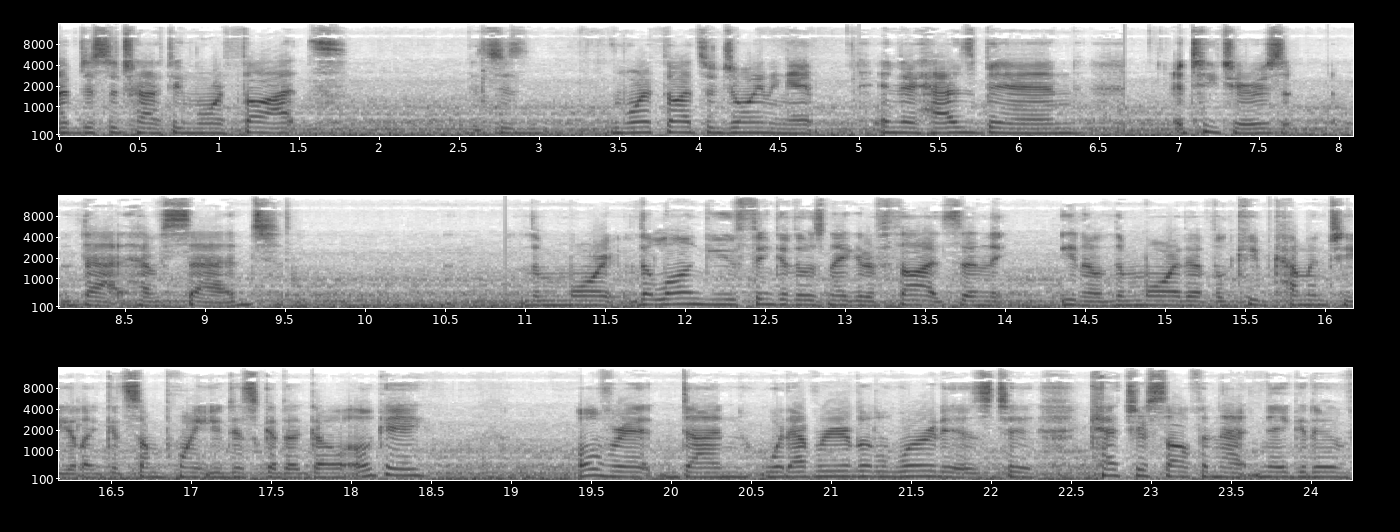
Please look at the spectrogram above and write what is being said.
i'm just attracting more thoughts. It's just more thoughts are joining it. And there has been teachers that have said the more, the longer you think of those negative thoughts, then the, you know, the more that they'll keep coming to you. Like at some point, you just gotta go, okay, over it, done, whatever your little word is, to catch yourself in that negative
